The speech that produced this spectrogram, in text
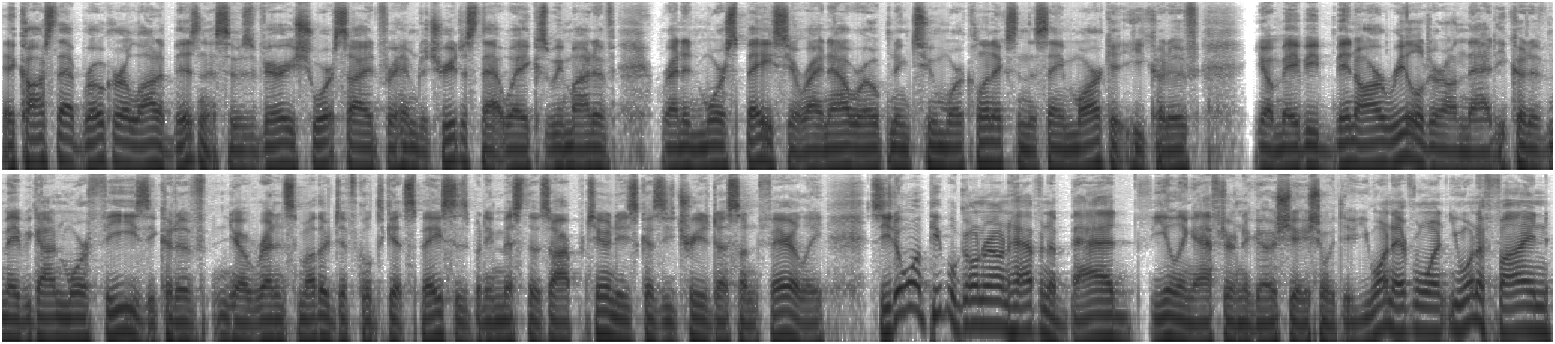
it cost that broker a lot of business. It was very short sighted for him to treat us that way because we might have rented more space. You know, right now we're opening two more clinics in the same market. He could have, you know, maybe been our realtor on that. He could have maybe gotten more fees. He could have, you know, rented some other difficult to get spaces, but he missed those opportunities because he treated us unfairly. So you don't want people going around having a bad feeling after a negotiation with you. You want everyone, you want to find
